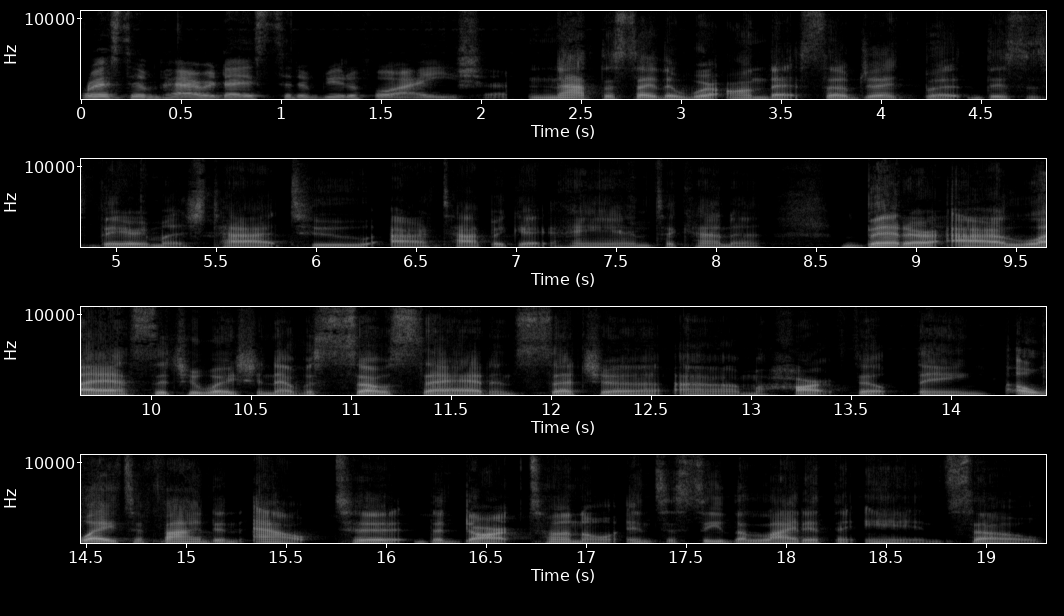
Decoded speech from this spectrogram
Rest in paradise to the beautiful Aisha. Not to say that we're on that subject, but this is very much tied to our topic at hand to kind of better our last situation that was so sad and such a um, heartfelt thing. A way to find an out to the dark tunnel and to see the light at the end. So,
